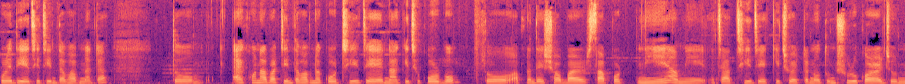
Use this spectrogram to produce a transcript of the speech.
করে দিয়েছি চিন্তা ভাবনাটা তো এখন আবার চিন্তা ভাবনা করছি যে না, কিছু করব। তো আপনাদের সবার সাপোর্ট নিয়ে আমি চাচ্ছি যে কিছু একটা নতুন শুরু করার জন্য।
